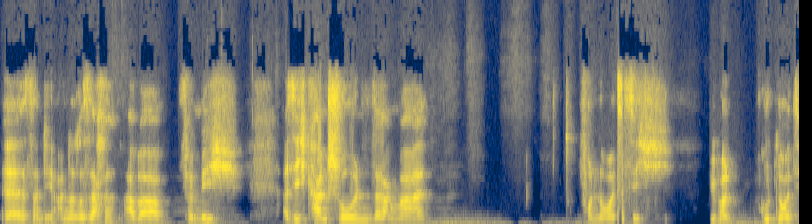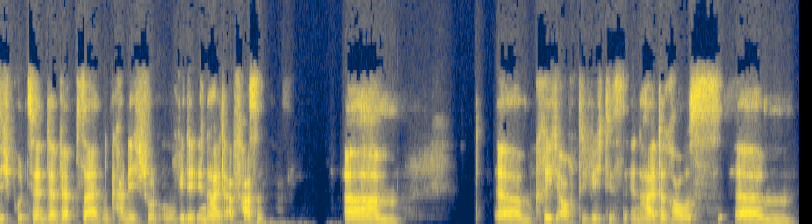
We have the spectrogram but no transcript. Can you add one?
äh, ist natürlich eine andere Sache. Aber für mich, also ich kann schon, sagen wir mal, von 90, über gut 90 Prozent der Webseiten kann ich schon irgendwie den Inhalt erfassen. Ähm, ähm, kriege ich auch die wichtigsten Inhalte raus. Ähm,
